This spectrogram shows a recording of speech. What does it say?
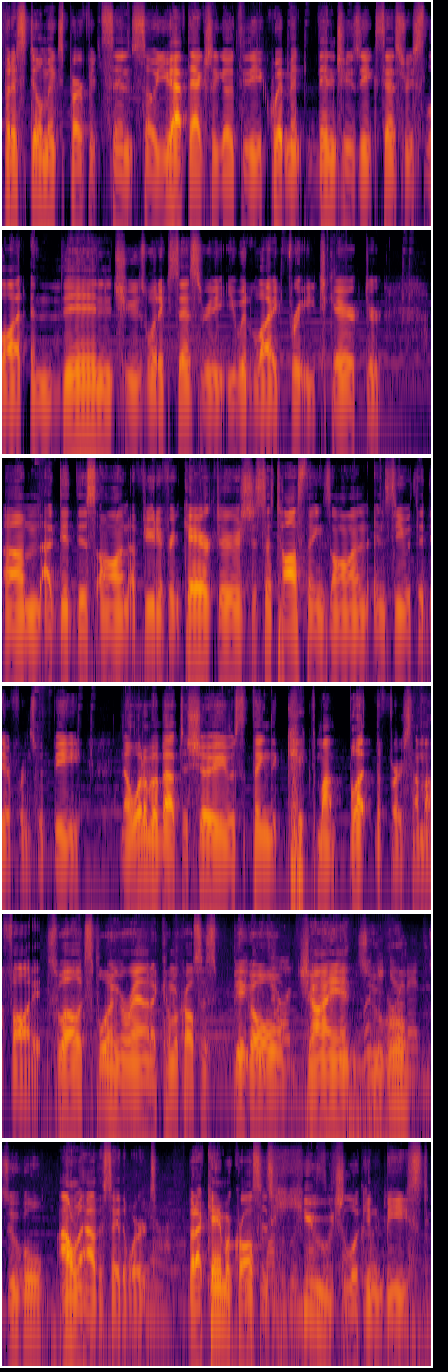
but it still makes perfect sense. So you have to actually go through the equipment, then choose the accessory slot, and then choose what accessory you would like for each character. Um, I did this on a few different characters just to toss things on and see what the difference would be. Now what I'm about to show you is the thing that kicked my butt the first time I fought it. So while exploring around, I come across this big old giant Zeugle, Zeugle, I don't know how to say the words, but I came across this huge looking beast,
